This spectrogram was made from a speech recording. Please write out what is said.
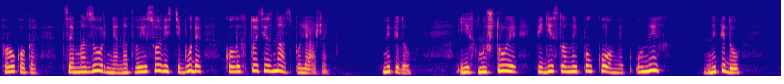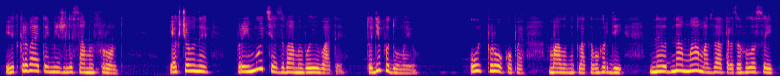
Прокопе, це мазурня на твоїй совісті буде, коли хтось із нас поляже. Не піду. Їх муштрує підісланий полковник. У них не піду. Відкривайте між лісами фронт. Якщо вони приймуться з вами воювати, тоді подумаю. Ой, Прокопе, мало не плакав Гордій, не одна мама завтра заголосить,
